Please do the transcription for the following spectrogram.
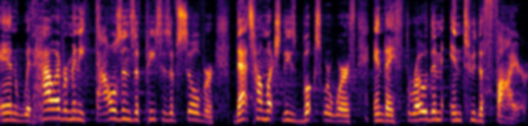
and with however many thousands of pieces of silver, that's how much these books were worth, and they throw them into the fire.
